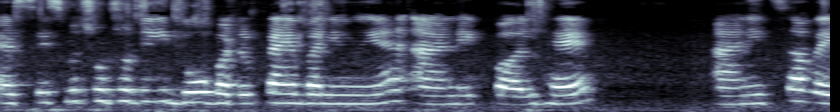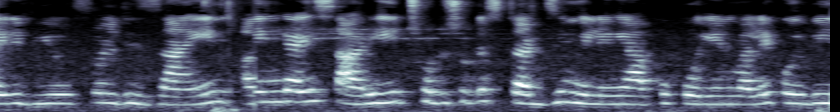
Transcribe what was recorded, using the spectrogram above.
ऐसे इसमें छोटी छोटी दो बटरफ्लाई बनी हुई हैं एंड एक पर्ल है। And it's a very beautiful design इनका ये सारे छोटे छोटे स्टड्स ही मिलेंगे आपको कोरियन वाले। कोई भी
